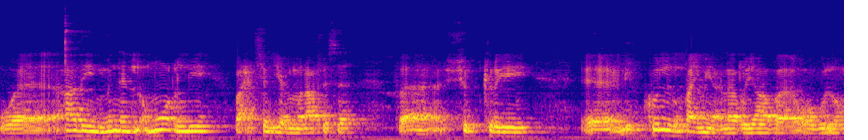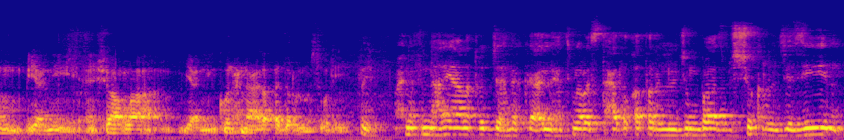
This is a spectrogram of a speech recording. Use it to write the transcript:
وهذه من الأمور اللي راح تشجع المنافسة فشكري آه، لكل القائمين على الرياضة وأقول لهم يعني إن شاء الله يعني نكون إحنا على قدر المسؤولية. طيب إحنا في النهاية أنا أتوجه لك الهتمي رئيس الاتحاد القطري للجمباز بالشكر الجزيل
